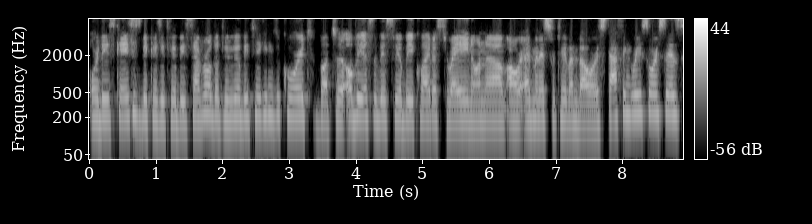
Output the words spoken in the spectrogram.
or these cases because it will be several that we will be taking to court. But uh, obviously this will be quite a strain on um, our administrative and our staffing resources.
